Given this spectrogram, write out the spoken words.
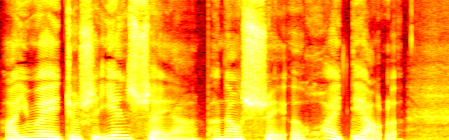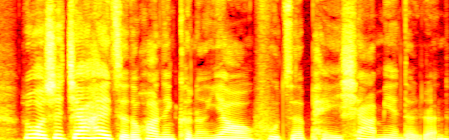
啊，因为就是淹水啊，碰到水而坏掉了。如果是加害者的话，你可能要负责赔下面的人。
